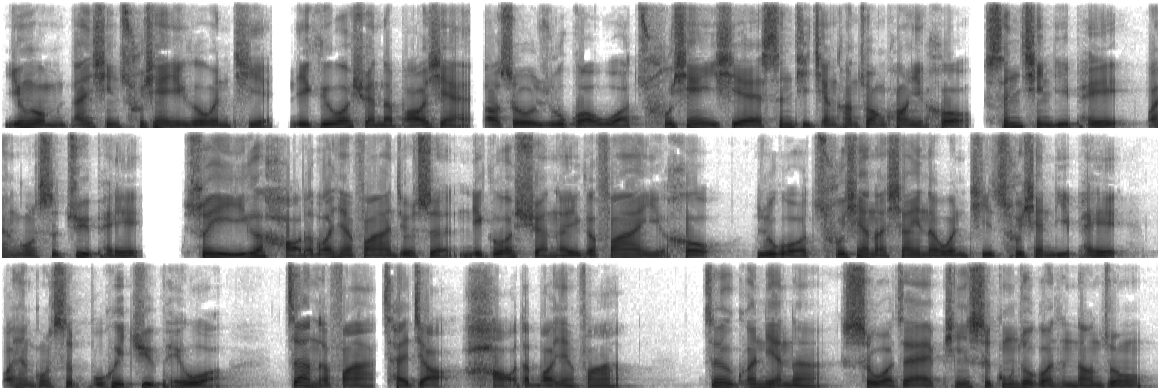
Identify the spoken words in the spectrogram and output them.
因为我们担心出现一个问题：你给我选的保险，到时候如果我出现一些身体健康状况以后，申请理赔，保险公司拒赔。所以，一个好的保险方案就是你给我选了一个方案以后，如果出现了相应的问题，出现理赔，保险公司不会拒赔我，这样的方案才叫好的保险方案。这个观点呢，是我在平时工作过程当中，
